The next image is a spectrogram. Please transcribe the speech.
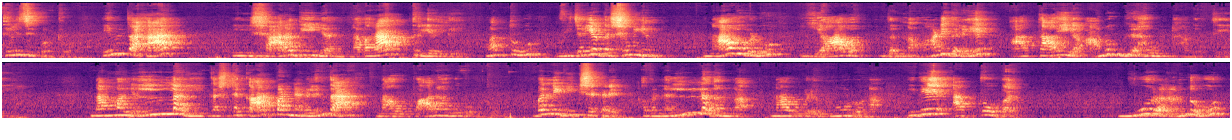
ತಿಳಿಸಿಕೊಟ್ರು. ಇಂತಹ ಈ ಶಾರದೀಯ ನವರಾತ್ರಿಯಲ್ಲಿ ಮತ್ತು ವಿಜಯದಶಮಿಯನ್ನು ನಾವುಗಳು ಯಾವದನ್ನು ಮಾಡಿದರೆ ಆ ತಾಯಿಯ ಅನುಗ್ರಹ ಉಂಟಾಗುತ್ತೆ. ನಮ್ಮ ಎಲ್ಲ ಈ ಕಷ್ಟ ಕಾರ್ಪಣ್ಯಗಳಿಂದ ನಾವು ಪಾರಾಗಬಹುದು. ಬನ್ನಿ ವೀಕ್ಷಕರೇ ಅವನ್ನೆಲ್ಲದನ್ನ ನಾವುಗಳು ನೋಡೋಣ. ಇದೇ ಅಕ್ಟೋಬರ್ ಮೂರರಂದು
